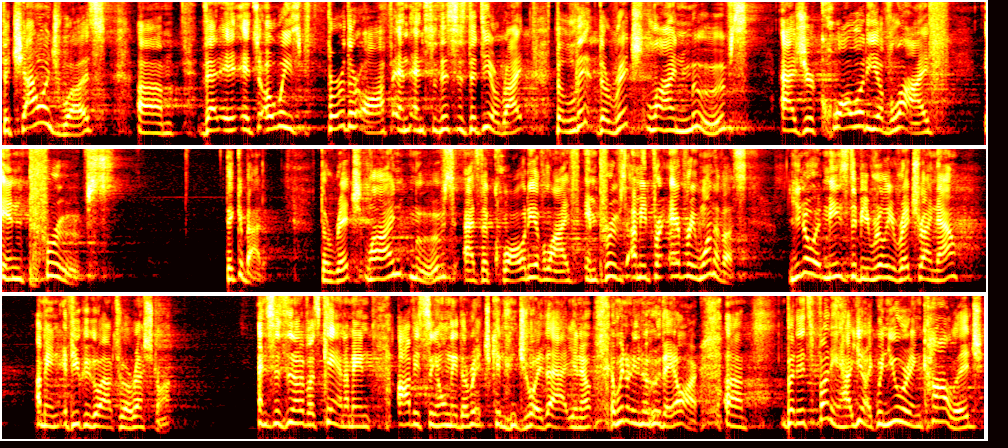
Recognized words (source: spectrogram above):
The challenge was um, that it, it's always further off, and, and so this is the deal, right? The, lit, the rich line moves as your quality of life improves. Think about it. The rich line moves as the quality of life improves. I mean, for every one of us. You know what it means to be really rich right now? I mean, if you could go out to a restaurant. And since none of us can, I mean, obviously only the rich can enjoy that, you know? And we don't even know who they are. Uh, but it's funny how, you know, like when you were in college,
